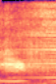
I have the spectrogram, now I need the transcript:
there.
